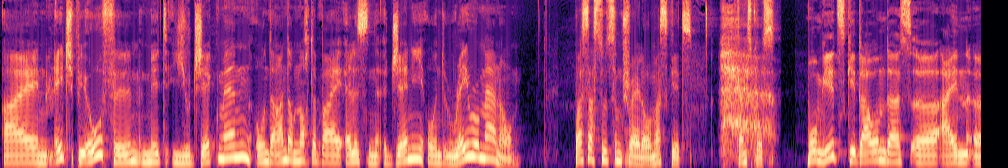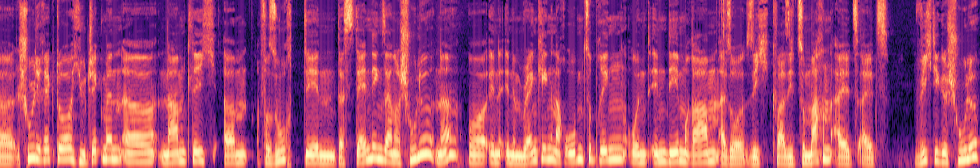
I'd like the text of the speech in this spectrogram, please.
Ein HBO-Film mit Hugh Jackman, unter anderem noch dabei Alison Jenny und Ray Romano. Was sagst du zum Trailer? Um was geht's? Ganz kurz. Worum geht's? Geht darum, dass äh, ein äh, Schuldirektor, Hugh Jackman äh, namentlich, ähm, versucht, den das Standing seiner Schule ne, in, in einem Ranking nach oben zu bringen und in dem Rahmen, also sich quasi zu machen als als wichtige Schule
